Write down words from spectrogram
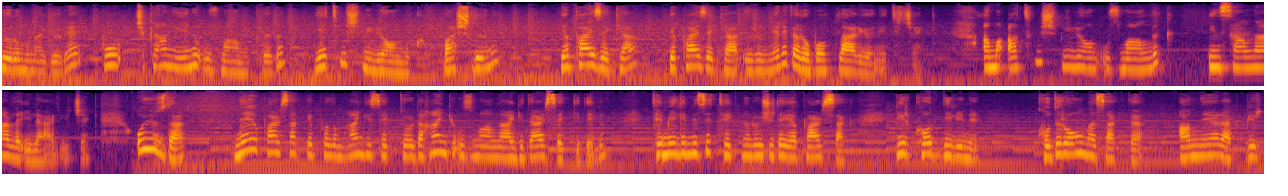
yorumuna göre bu çıkan yeni uzmanlıkların 70 milyonluk başlığını yapay zeka, yapay zeka ürünleri ve robotlar yönetecek. Ama 60 milyon uzmanlık insanlarla ilerleyecek. O yüzden ne yaparsak yapalım, hangi sektörde, hangi uzmanlığa gidersek gidelim, temelimizi teknolojide yaparsak, bir kod dilini kodur olmasak da anlayarak bir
